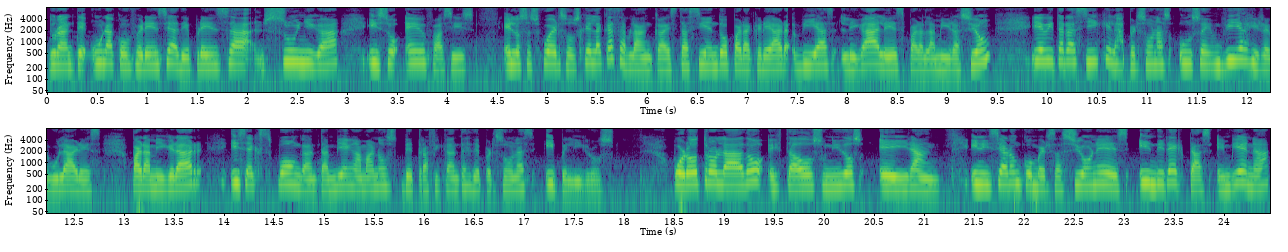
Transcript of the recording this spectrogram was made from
Durante una conferencia de prensa, Zúñiga hizo énfasis en los esfuerzos que la Casa Blanca está haciendo para crear vías legales para la migración y evitar así que las personas usen vías irregulares para migrar y se expongan también a manos de traficantes de personas y peligros. Por otro lado, Estados Unidos e Irán iniciaron conversaciones indirectas en Viena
